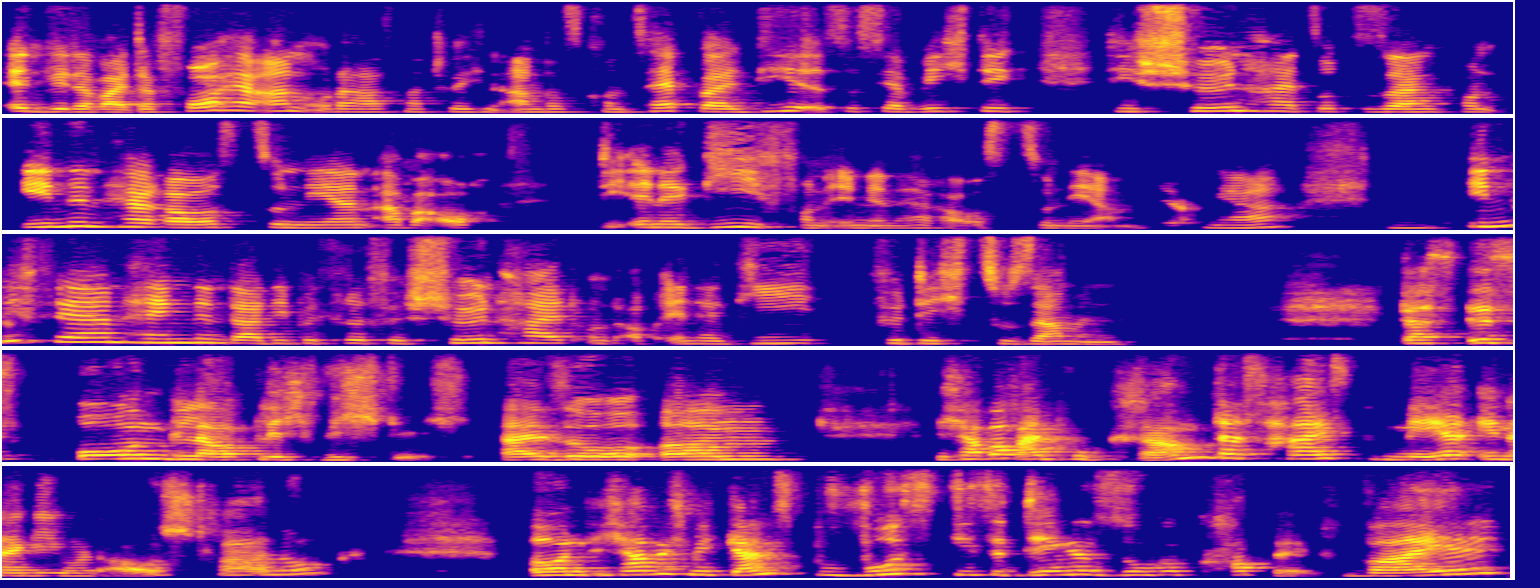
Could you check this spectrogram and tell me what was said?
entweder weiter vorher an oder hast natürlich ein anderes Konzept, weil dir ist es ja wichtig, die Schönheit sozusagen von innen heraus zu nähern, aber auch die Energie von innen heraus zu nähern. Ja. ja? Inwiefern hängen denn da die Begriffe Schönheit und auch Energie für dich zusammen? Das ist unglaublich wichtig. Also ähm, ich habe auch ein Programm, das heißt Mehr Energie und Ausstrahlung. Und ich habe mich ganz bewusst diese Dinge so gekoppelt, weil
